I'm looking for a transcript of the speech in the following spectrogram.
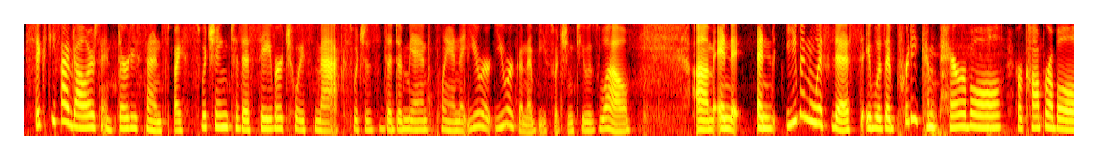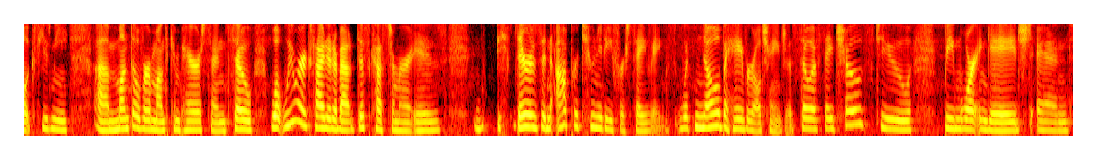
$65.30 by switching to the saver choice max which is the demand plan that you are you are going to be switching to as well um, and and even with this, it was a pretty comparable or comparable, excuse me, uh, month over month comparison. So what we were excited about this customer is there is an opportunity for savings with no behavioral changes. So if they chose to be more engaged and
